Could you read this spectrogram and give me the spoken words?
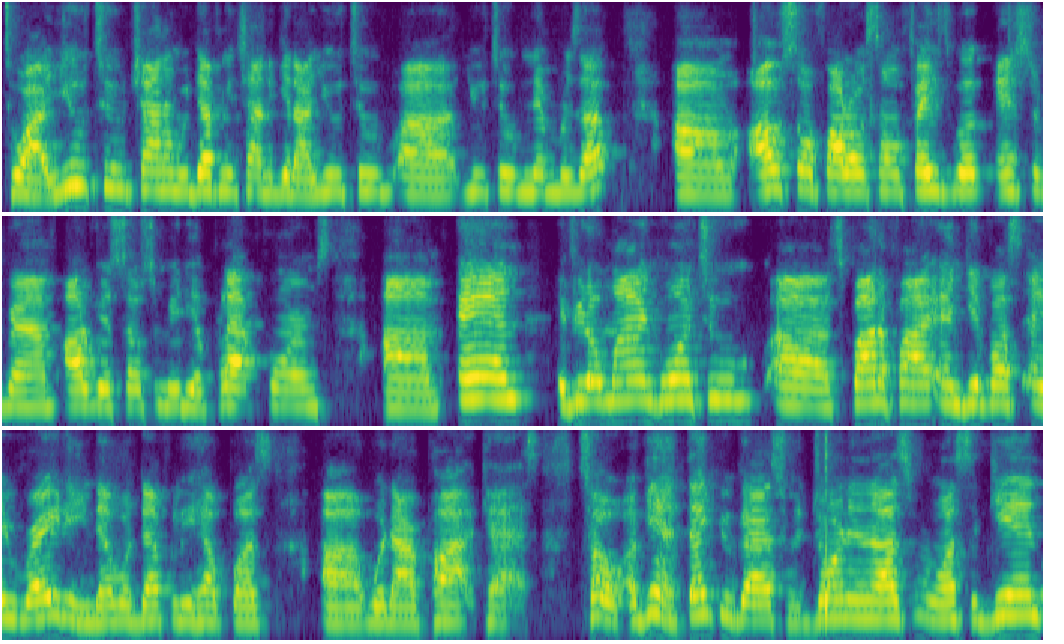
to our YouTube channel. We're definitely trying to get our YouTube uh, YouTube numbers up. Um, also follow us on Facebook, Instagram, all of your social media platforms. Um, and if you don't mind going to uh, Spotify and give us a rating, that will definitely help us uh, with our podcast. So, again, thank you guys for joining us once again.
